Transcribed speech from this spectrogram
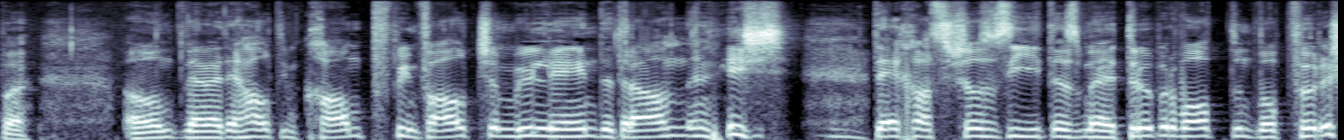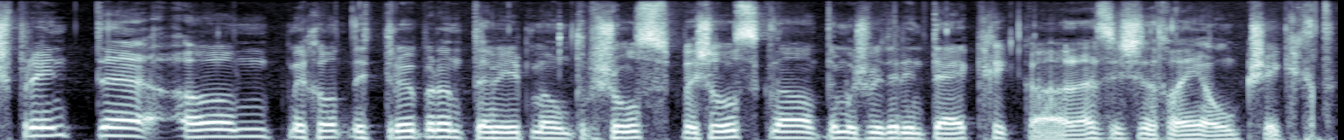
kann. Und wenn man dann halt im Kampf beim falschen Müll hinten dran ist, dann kann es schon sein, dass man drüber will und will sprinten und man kommt nicht drüber und dann wird man unter Beschuss, Beschuss genommen und dann muss du wieder in die Deckung gehen. Das ist ein bisschen ungeschickt.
